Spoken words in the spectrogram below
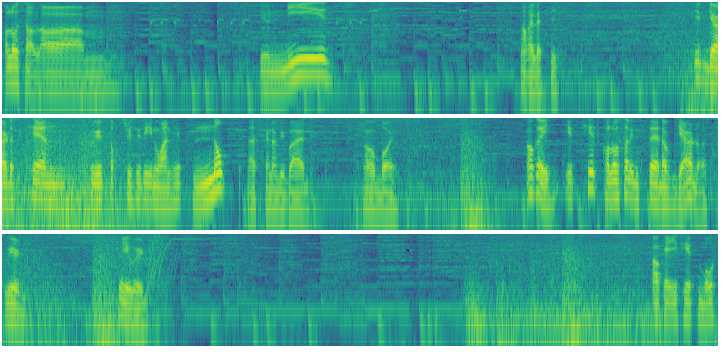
Coalossal, um... You need... Okay, let's see. If Gyarados can sweep Toxtricity in one hit. Nope, that's gonna be bad. Oh boy. Okay, it hit Coalossal instead of Gyarados. Weird. Pretty weird. Okay, it hit both.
